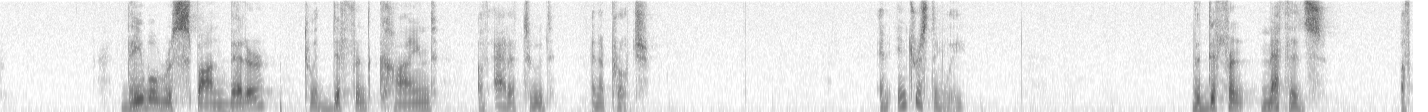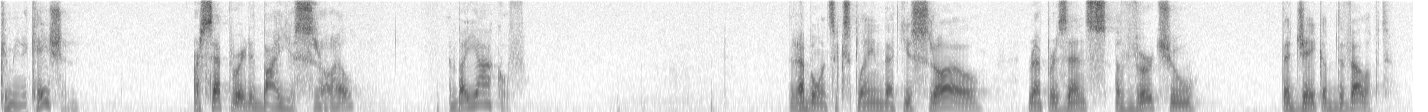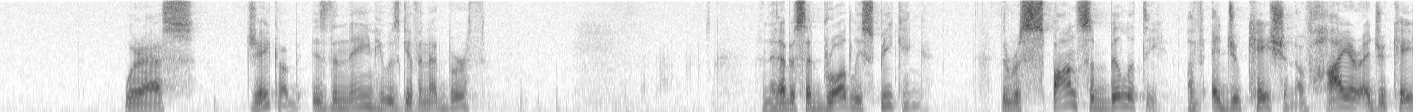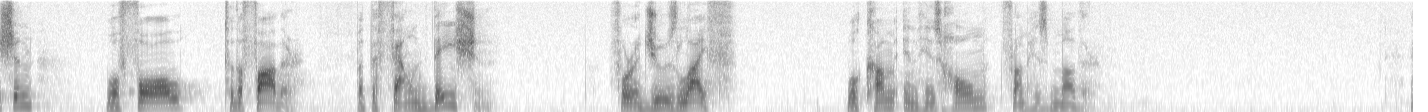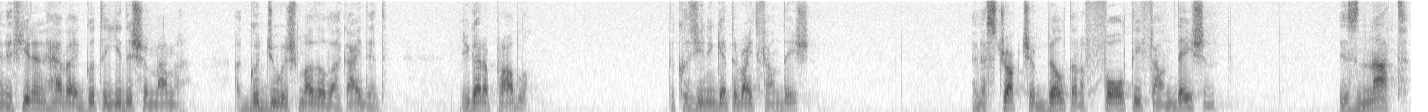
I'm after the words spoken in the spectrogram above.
They will respond better to a different kind of attitude and approach. And interestingly, the different methods of communication are separated by Yisrael and by Yaakov. The Rebbe once explained that Yisrael represents a virtue that Jacob developed, whereas Jacob is the name he was given at birth. And the Rebbe said, broadly speaking, the responsibility of education, of higher education, will fall to the father, but the foundation for a Jew's life will come in his home from his mother. And if you didn't have a good Yiddish mama, a good Jewish mother like I did, you got a problem because you didn't get the right foundation. And a structure built on a faulty foundation is not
